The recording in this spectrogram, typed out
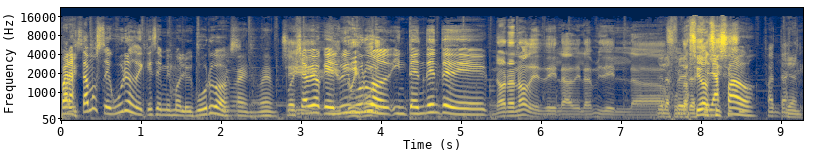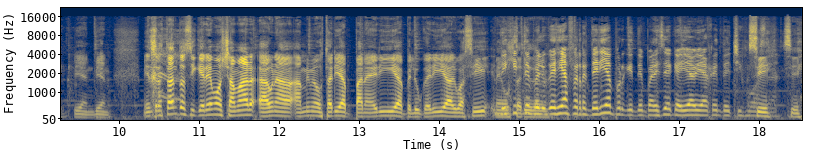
Para, ¿estamos seguros de que es el mismo Luis Burgos? Bueno, bueno. Pues Sí, ya veo que Luis, Luis Burgos, Burgos. intendente de, No, no, no, de, de la, de la, de la, De la fundación. de la sí, sí, sí. FAO. Fantástico. Bien, bien, bien. Mientras tanto, si queremos llamar a una. A mí me gustaría panadería, peluquería, algo así. me Dijiste peluquería, ferretería porque te parecía que ahí había gente chismosa. Sí, sí.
